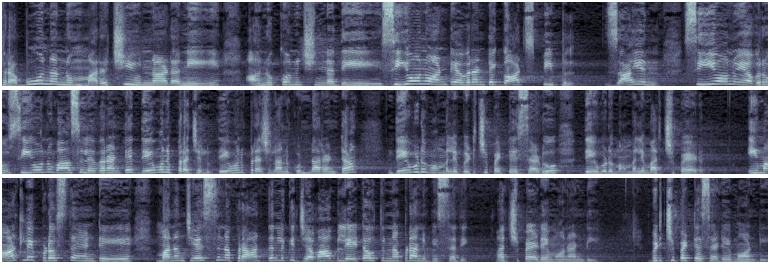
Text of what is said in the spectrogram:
ప్రభువు నన్ను మరచి ఉన్నాడని అనుకొనుచున్నది. సియోను అంటే ఎవరంటే? గాడ్స్ పీపుల్ జాయన్ సియోను ఎవరు? సియోను వాసులు ఎవరంటే? దేవుని ప్రజలు. దేవుని ప్రజలు అనుకుంటున్నారంట. దేవుడు మమ్మల్ని విడిచిపెట్టేశాడు. దేవుడు మమ్మల్ని మర్చిపోయాడు. ఈ మాటలు ఎప్పుడు వస్తాయంటే మనం చేస్తున్న ప్రార్థనలకి జవాబు లేట్ అవుతున్నప్పుడు అనిపిస్తుంది. మర్చిపోయాడేమోనండి. విడిచిపెట్టేశాడేమో అండి.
